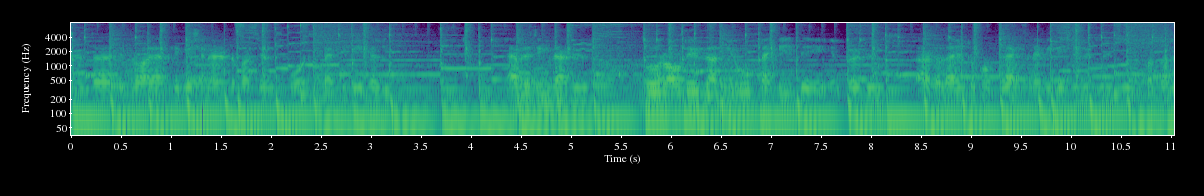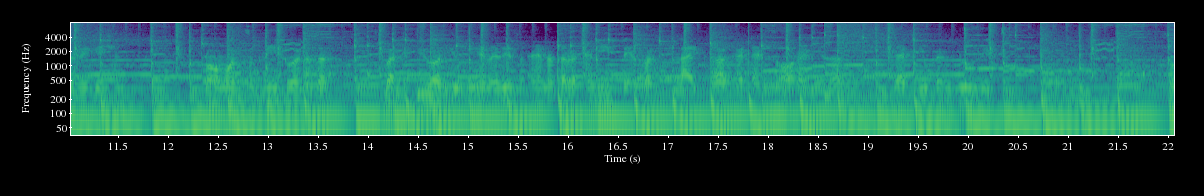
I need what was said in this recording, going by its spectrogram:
and the deploy application and version support specifically. Everything that is go route is a new package they introduce to another but if you are using another another any paper like Architect or any other that you can use it. So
